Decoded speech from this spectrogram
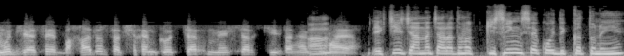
मुझ जैसे बहादुर सचखन को चरख में चरख की तरह घुमाया। एक चीज़ जानना चाह रहा था मैं किसिंग से कोई दिक्कत तो नहीं है?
